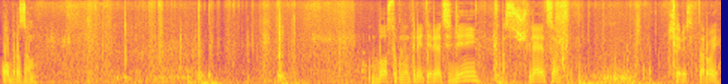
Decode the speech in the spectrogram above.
образом. Доступ на третий ряд сидений осуществляется через второй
